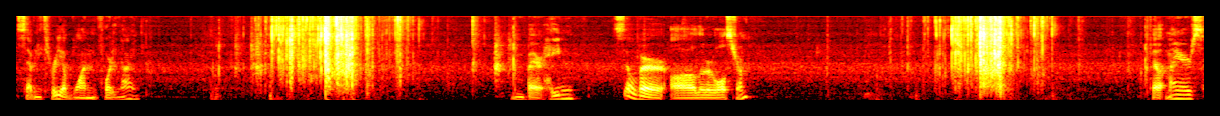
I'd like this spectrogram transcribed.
73 of 149. Barrett Hayton. Silver Oliver Wahlstrom. Philip Myers,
